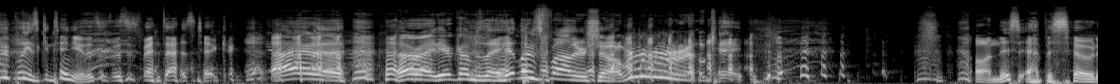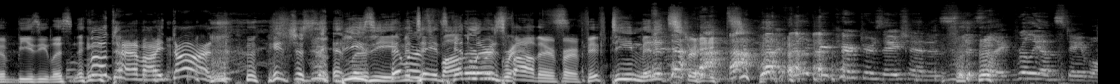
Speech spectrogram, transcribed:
Please continue. This is this is fantastic. I, uh, all right, here comes the Hitler's father show. okay. On this episode of BZ listening, What have I done? it's just Hitler, BZ Hitler's imitates father Hitler's regrets. father for 15 minutes straight. I feel like your characterization is, is like really unstable.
